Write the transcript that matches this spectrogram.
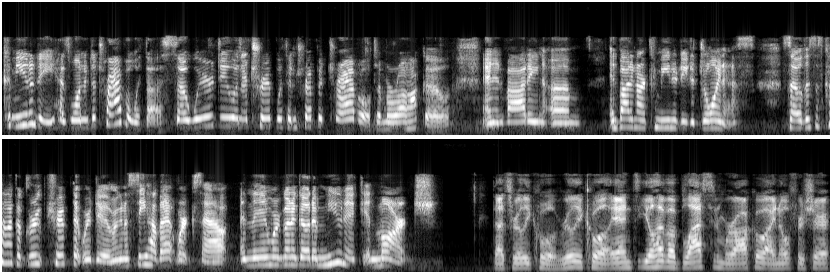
community has wanted to travel with us, so we're doing a trip with Intrepid Travel to Morocco and inviting um, inviting our community to join us. So this is kind of like a group trip that we're doing. We're going to see how that works out, and then we're going to go to Munich in March. That's really cool. Really cool. And you'll have a blast in Morocco, I know for sure.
